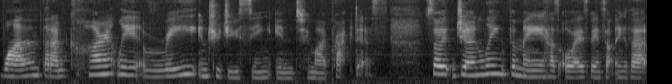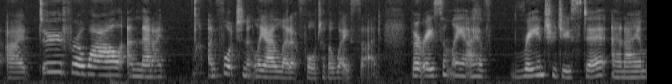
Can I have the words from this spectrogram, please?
one that I'm currently reintroducing into my practice. So, journaling for me has always been something that I do for a while and then I unfortunately I let it fall to the wayside. But recently I have reintroduced it and I am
